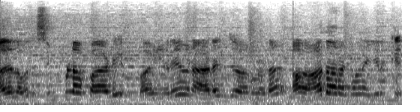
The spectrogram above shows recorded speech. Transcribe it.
அதுல வந்து சிம்பிளா பாடி இறைவனை அடைஞ்சவங்களோட ஆதாரங்கள்லாம் இருக்கு.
